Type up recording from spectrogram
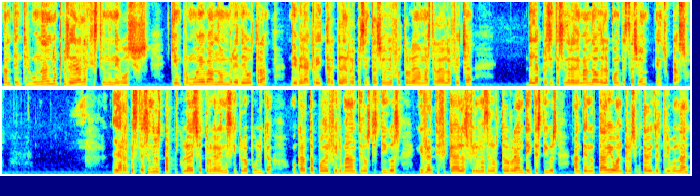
Ante el tribunal no procederá la gestión de negocios. Quien promueva a nombre de otra deberá acreditar que la representación le fue otorgada más tarde a la fecha de la presentación de la demanda o de la contestación en su caso. La representación de los particulares se otorgará en escritura pública o carta poder firmada ante dos testigos y ratificada las firmas del otorgante y testigos ante el notario o ante los secretarios del tribunal,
